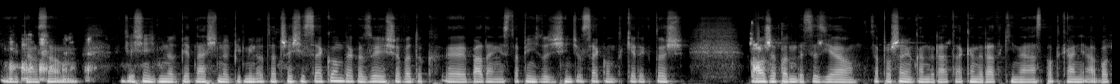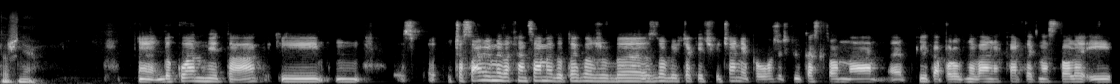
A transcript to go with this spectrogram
I tam są 10 minut, 15 minut, 5 minut, a 30 sekund. Okazuje się, według e, badań jest to 5 do 10 sekund, kiedy ktoś tak. może podjąć decyzję o zaproszeniu kandydata, kandydatki na spotkanie, albo też nie. Dokładnie tak. I mm, Czasami my zachęcamy do tego, żeby zrobić takie ćwiczenie, położyć kilka stron na e, kilka porównywalnych kartek na stole i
